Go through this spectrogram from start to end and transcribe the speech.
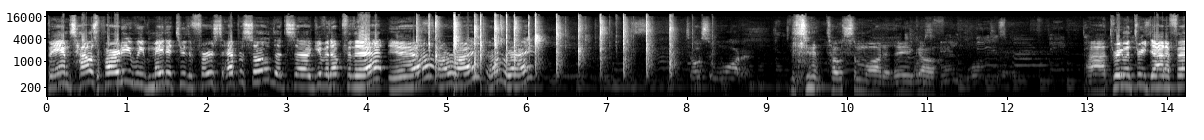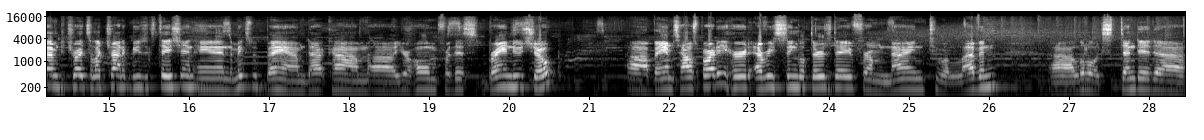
Bam's house party. We've made it through the first episode. Let's uh, give it up for that. Yeah. All right. All right. Toast some water. Toast some water. There you go. Uh, 313.fm, Detroit's electronic music station, and the mixwithbam.com, uh, your home for this brand new show. Uh, Bam's House Party, heard every single Thursday from 9 to 11. Uh, A little extended uh,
